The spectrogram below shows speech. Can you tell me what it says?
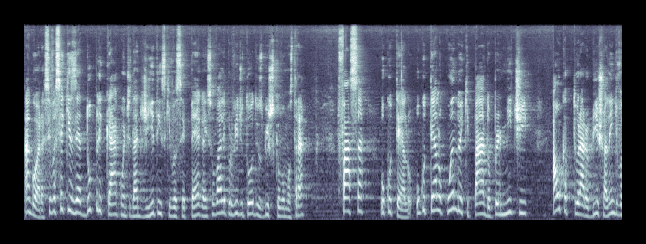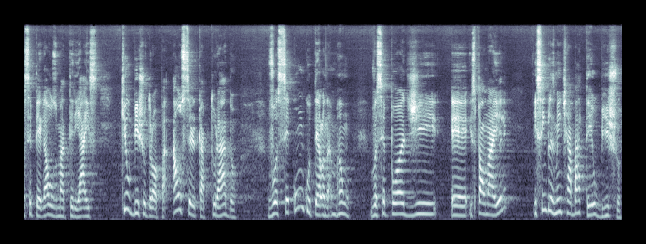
Agora, se você quiser duplicar a quantidade de itens que você pega, isso vale para o vídeo todo e os bichos que eu vou mostrar, faça o cutelo. O cutelo, quando equipado, permite, ao capturar o bicho, além de você pegar os materiais que o bicho dropa ao ser capturado, você com o cutelo na mão, você pode é, spawnar ele e simplesmente abater o bicho.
